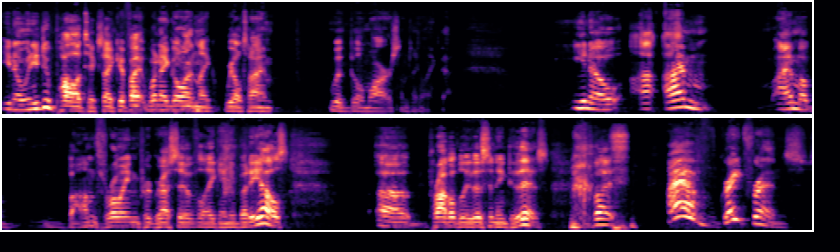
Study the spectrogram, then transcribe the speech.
you know, when you do politics. Like if I when I go on like real time with Bill Maher or something like that. You know, I, I'm I'm a bomb throwing progressive like anybody else, uh, probably listening to this, but I have great friends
